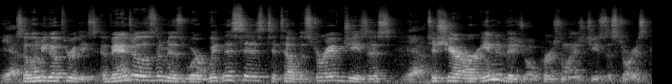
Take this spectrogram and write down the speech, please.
Yeah. So let me go through these. Evangelism is where witnesses to tell the story of Jesus, Yeah. to share our individual personalized Jesus stories,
